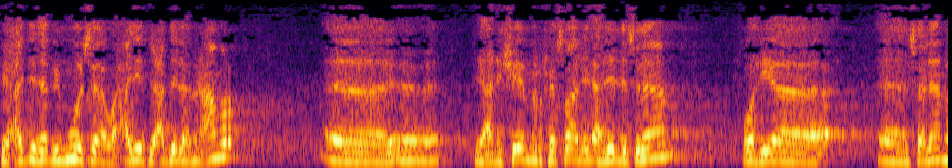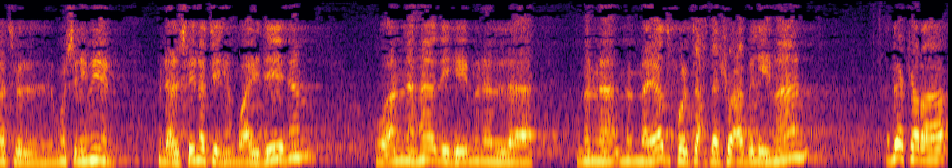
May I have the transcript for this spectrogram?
في حديث أبي موسى وحديث عبد الله بن عمرو آه، آه، يعني شيء من خصال أهل الإسلام وهي سلامة المسلمين من ألسنتهم وأيديهم وأن هذه من من مما يدخل تحت شعب الإيمان ذكر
